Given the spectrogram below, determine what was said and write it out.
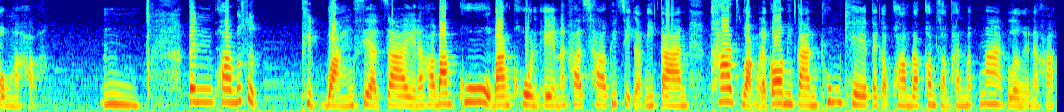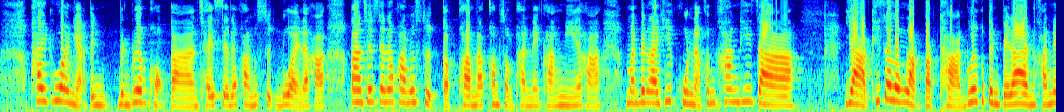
ลงอะค่ะ อืม เป็นความรู้สึก ผิดหวังเสียใจนะคะ บางคู่บางคนเองนะคะ ชาวพิจิกอะมีการคาดหวังแล้วก็มีการทุ่มเทไปกับความรักความสัมพันธ์มาก ๆเลยนะคะไพ่ถ้วยเนี่ยเป็นเป็นเรื่องของการใช้เซนส์และความรู้สึกด้วยนะคะ การใช้เซนส์และความรู้สึกกับความรักความสัมพันธ์ในครั้งนี้นะคะ มันเป็นอะไรที่คุณอะค่อนข้างที่จะอยากที่จะลงหลักปักฐานด้วยก็เป็นไปได้นะคะ ใน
